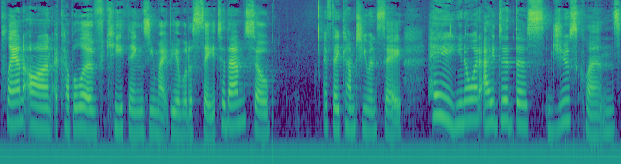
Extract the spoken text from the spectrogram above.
plan on a couple of key things you might be able to say to them. So if they come to you and say, hey, you know what? I did this juice cleanse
